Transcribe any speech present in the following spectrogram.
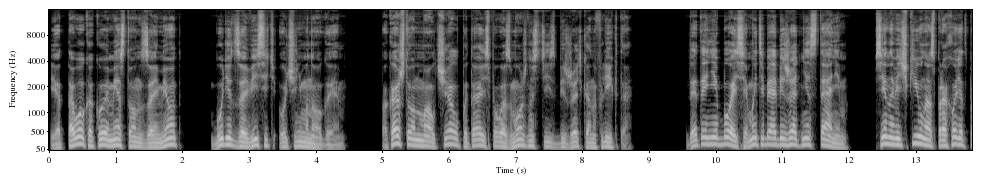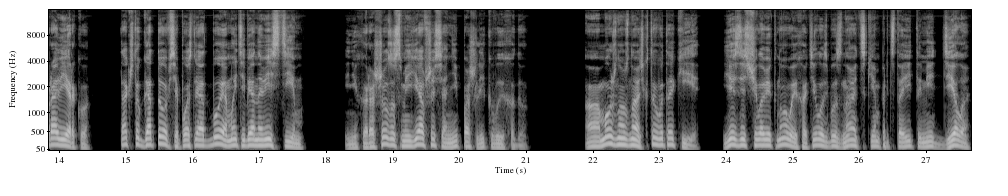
и от того, какое место он займет, будет зависеть очень многое. Пока что он молчал, пытаясь по возможности избежать конфликта. «Да ты не бойся, мы тебя обижать не станем. Все новички у нас проходят проверку. Так что готовься, после отбоя мы тебя навестим». И нехорошо засмеявшись, они пошли к выходу. «А можно узнать, кто вы такие? Я здесь человек новый, хотелось бы знать, с кем предстоит иметь дело».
